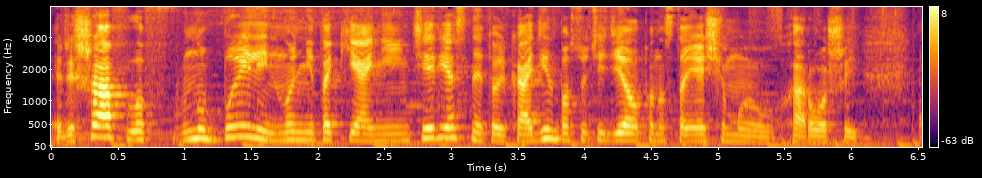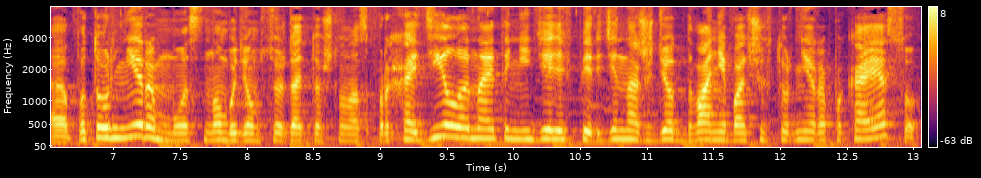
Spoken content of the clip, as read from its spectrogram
Решафлов, ну, были, но не такие они интересные. Только один, по сути дела, по-настоящему хороший. Э, по турнирам мы в основном будем обсуждать то, что у нас проходило на этой неделе. Впереди нас ждет два небольших турнира по КСу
